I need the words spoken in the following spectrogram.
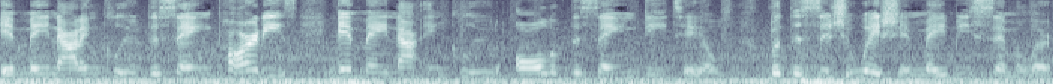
It may not include the same parties, it may not include all of the same details, but the situation may be similar.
